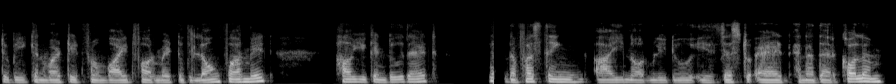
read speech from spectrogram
to be converted from wide format to the long format. How you can do that? The first thing I normally do is just to add another column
